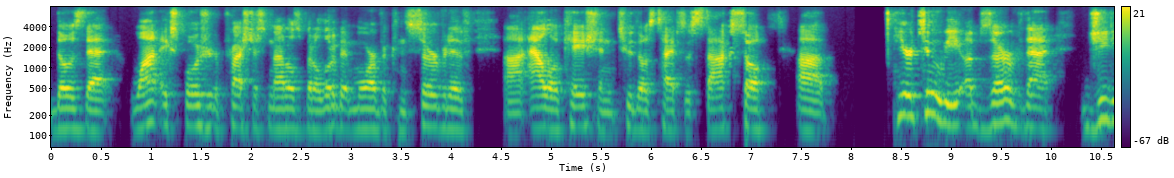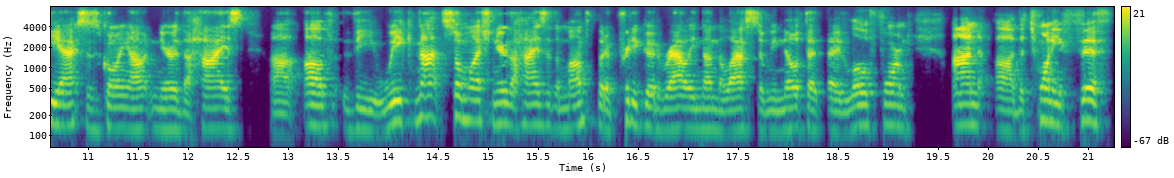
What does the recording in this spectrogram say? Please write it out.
those that want exposure to precious metals, but a little bit more of a conservative uh, allocation to those types of stocks. So uh, here too, we observe that GDX is going out near the highs uh, of the week. Not so much near the highs of the month, but a pretty good rally nonetheless. So we note that a low formed on uh, the 25th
